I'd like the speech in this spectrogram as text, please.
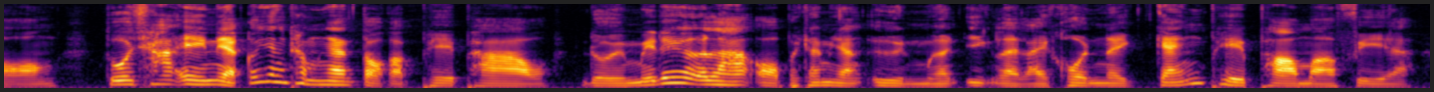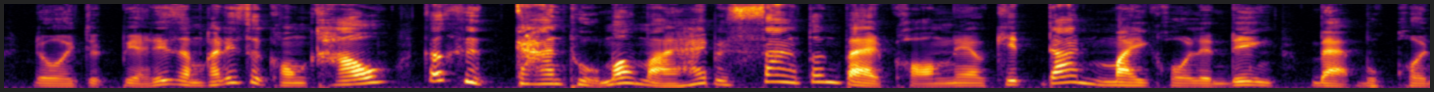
2002 ตัว Shah เองเนี่ยก็ยังทำงานต่อกับ PayPal โดยไม่ได้ลาออกไปทำอย่างอื่นเหมือนอีกหลาย ๆ คนในแก๊ง PayPal Mafia โดยจุดเปลี่ยนที่สำคัญที่สุดของเขา ก็คือการถูกมอบหมายให้ไปสร้างต้นแบบของแนวคิดด้าน microlending แบบบุคคล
